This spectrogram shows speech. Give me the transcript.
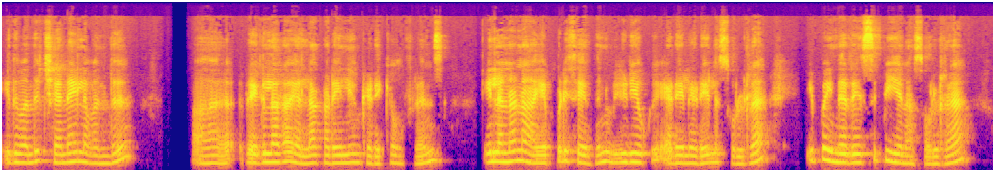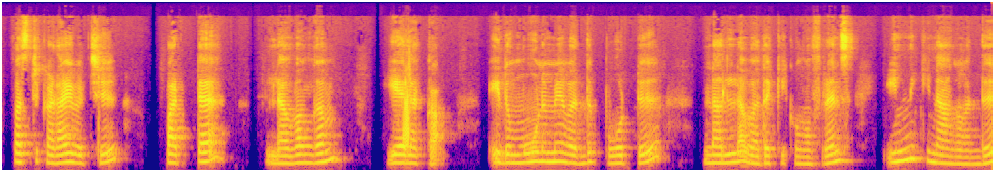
இது வந்து சென்னையில் வந்து ரெகுலராக எல்லா கடையிலையும் கிடைக்கும் ஃப்ரெண்ட்ஸ் இல்லைன்னா நான் எப்படி செய்கிறதுன்னு வீடியோக்கு இடையில இடையில சொல்கிறேன் இப்போ இந்த ரெசிபியை நான் சொல்கிறேன் ஃபஸ்ட்டு கடாய் வச்சு பட்டை லவங்கம் ஏலக்காய். இது மூணுமே வந்து போட்டு நல்லா வதக்கிக்கோங்க ஃப்ரெண்ட்ஸ் இன்றைக்கி நாங்கள் வந்து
